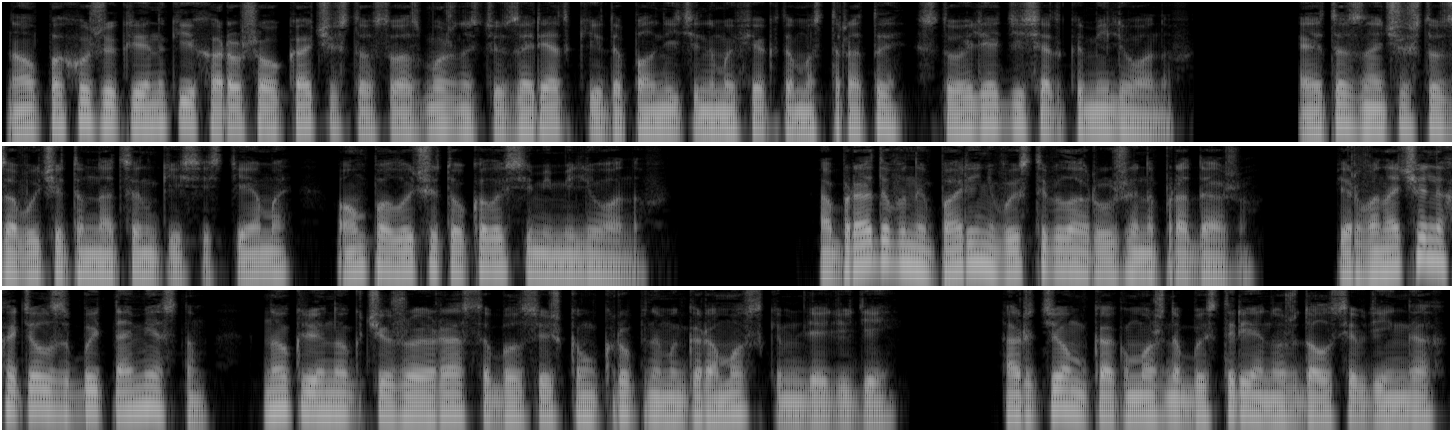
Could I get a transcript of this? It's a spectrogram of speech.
но похожие клинки хорошего качества с возможностью зарядки и дополнительным эффектом остроты стоили от десятка миллионов. Это значит, что за вычетом наценки системы он получит около 7 миллионов. Обрадованный парень выставил оружие на продажу. Первоначально хотел сбыть на местном, но клинок чужой расы был слишком крупным и громоздким для людей. Артём как можно быстрее нуждался в деньгах,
